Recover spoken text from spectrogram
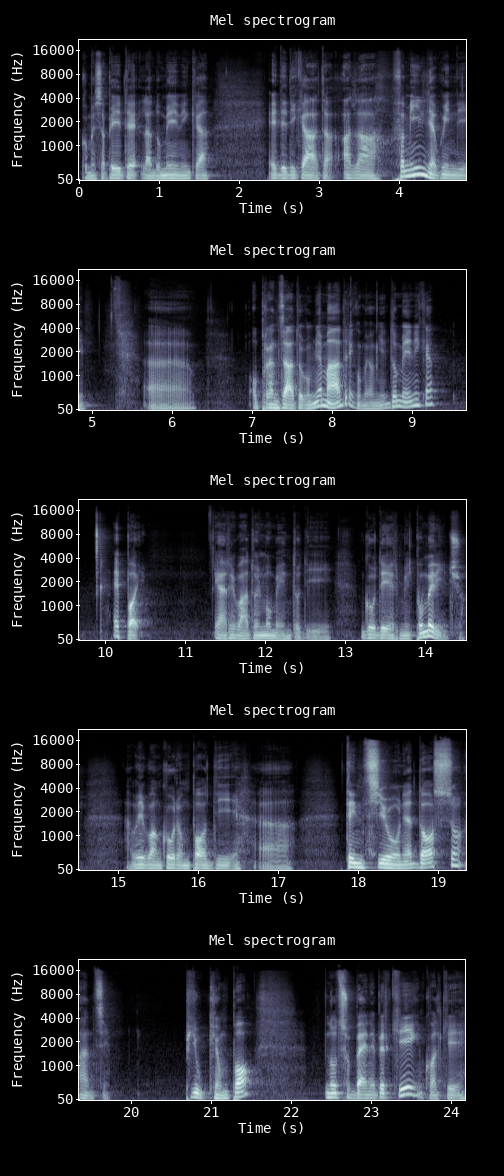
Come sapete, la domenica è dedicata alla famiglia, quindi eh, ho pranzato con mia madre, come ogni domenica, e poi è arrivato il momento di godermi il pomeriggio. Avevo ancora un po' di uh, tensione addosso, anzi più che un po', non so bene perché, qualche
